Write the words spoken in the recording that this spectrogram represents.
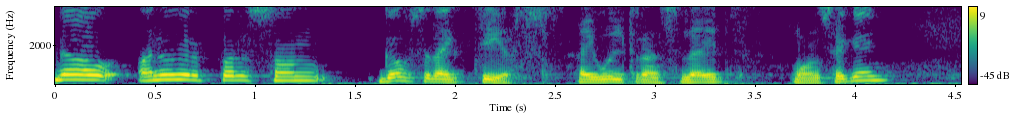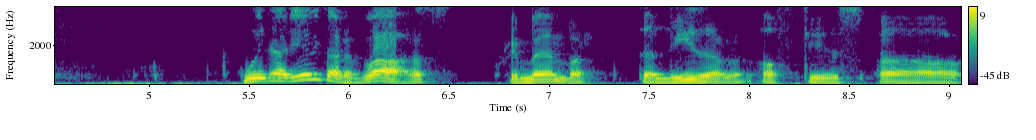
Now, another person goes like this. I will translate once again. With Ariel Garbarz, remember the leader of this uh,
